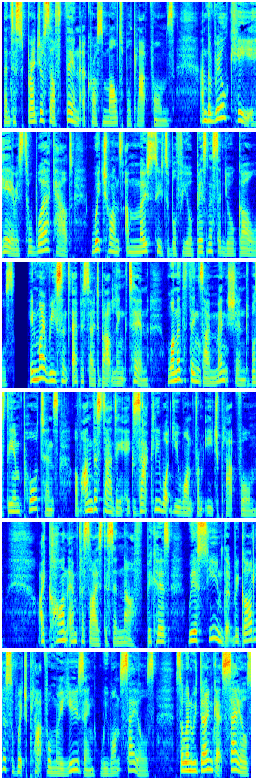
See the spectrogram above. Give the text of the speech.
than to spread yourself thin across multiple platforms. And the real key here is to work out which ones are most suitable for your business and your goals. In my recent episode about LinkedIn, one of the things I mentioned was the importance of understanding exactly what you want from each platform. I can't emphasize this enough because we assume that regardless of which platform we're using, we want sales. So when we don't get sales,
